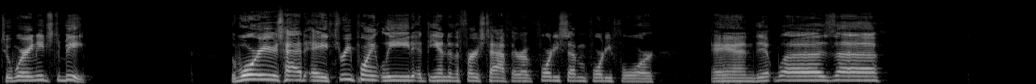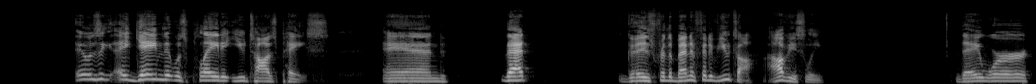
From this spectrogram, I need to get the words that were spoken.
to where he needs to be. The Warriors had a three point lead at the end of the first half. They're up 47 44. And it was uh, it was a, a game that was played at Utah's pace. And that is for the benefit of Utah, obviously. They were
